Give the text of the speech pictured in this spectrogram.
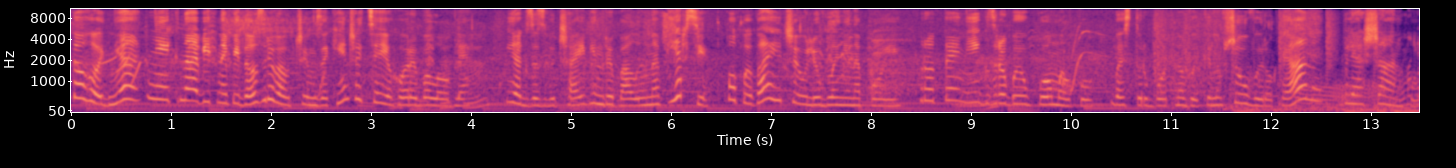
Того дня Нік навіть не підозрював, чим закінчиться його риболовля. Як зазвичай він рибалив на пірсі, попиваючи улюблені напої. Проте Нік зробив помилку, безтурботно викинувши у вир океану пляшанку.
